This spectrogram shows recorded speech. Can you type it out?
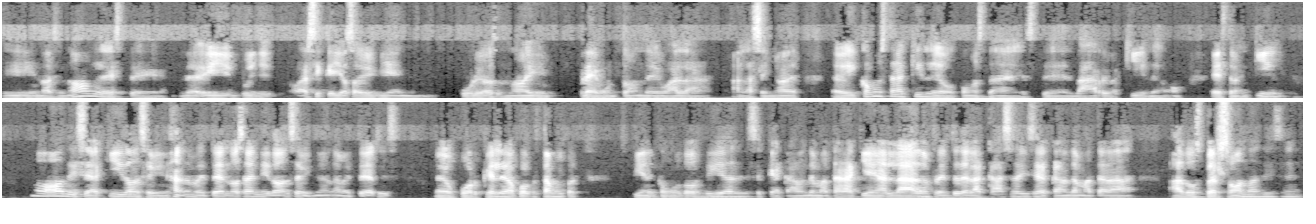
y nos no, este, de- y pues ahora sí que yo soy bien curioso, ¿no? Y preguntón de igual a, a la señora, ¿y cómo está aquí, Leo? ¿Cómo está este, el barrio aquí, Leo? ¿Es tranquilo? No, dice, aquí donde se vinieron a meter, no saben ni dónde se vinieron a meter. Dice, pero ¿por qué? Le da poco, está muy... Tiene como dos días, dice, que acaban de matar aquí al lado, enfrente de la casa, dice, acaban de matar a, a dos personas, dice.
